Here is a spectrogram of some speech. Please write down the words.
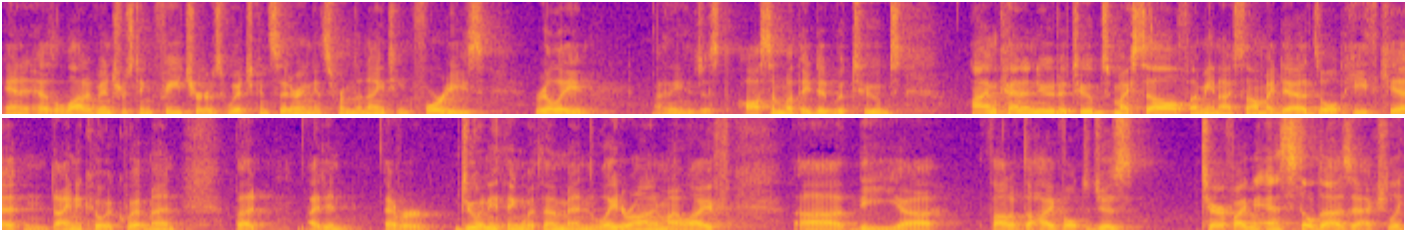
and it has a lot of interesting features which considering it's from the 1940s, really, I think it's just awesome what they did with tubes. I'm kind of new to tubes myself. I mean, I saw my dad's old Heathkit and Dynaco equipment, but I didn't ever do anything with them. And later on in my life, uh, the uh, thought of the high voltages terrified me, and it still does actually.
